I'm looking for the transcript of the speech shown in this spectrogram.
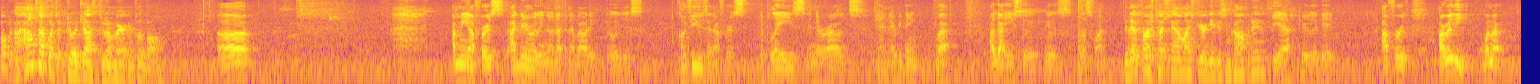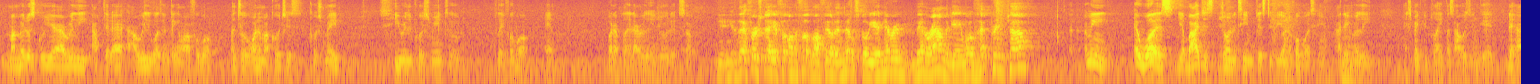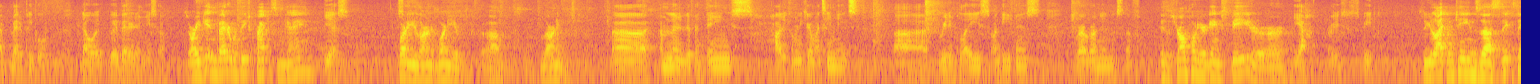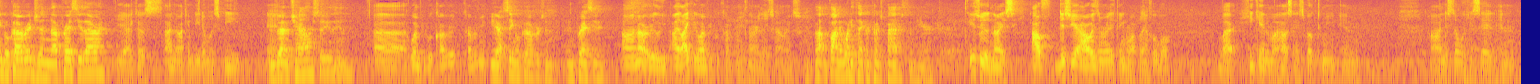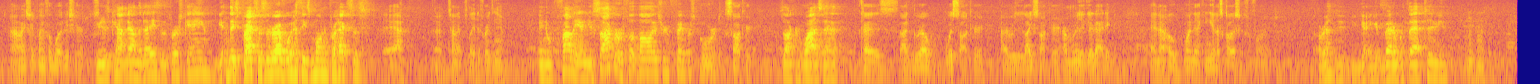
Oh, how tough was it to adjust to American football? Uh, I mean, at first, I didn't really know nothing about it. It was just confusing at first, the plays and the routes and everything. But I got used to it. It was it was fun. Did that really first it. touchdown last year give you some confidence? Yeah, it really did. I first, I really when I my middle school year, I really after that, I really wasn't thinking about football until one of my coaches, Coach Mabe, he really pushed me to play football, and when I played, I really enjoyed it. So. That first day on the football field in middle school, you had never been around the game. Well, was that pretty tough? I mean, it was, yeah, but I just joined the team just to be on the football team. I didn't really expect to play because I wasn't good. They had better people that were way better than me, so So are you getting better with each practice and game? yes. What are you learning? What are you um, learning? Uh, I'm learning different things, how to communicate with my teammates, uh, reading plays on defense, route running and stuff. Is a strong point of your game speed, or, Yeah, speed. so you like when teams uh, single coverage and uh, press you there? Yeah, because I know I can beat them with speed. Is that a challenge to you then? uh, when people cover cover me, Yeah, single coverage and, and press you. uh, not really. I like it when people cover me. It's not really a challenge. Fin- Finally, what do you think of Coach Patterson here? He's really nice. i this year, I wasn't really thinking about playing football, but he came to my house and spoke to me, and I understand what he said, and I'm actually playing football this year. You just count down the days of the first game, getting these practices are over with, these morning practices. Yeah, I'm trying to play the first game. And finally, are you soccer or football is your favorite sport? Soccer, Soccer. Why is that? because I grew up with soccer. I really like soccer. I'm really good at it, and I hope one day I can get a scholarship for it. Oh, really? You, you get, you get better with that too. You, hmm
